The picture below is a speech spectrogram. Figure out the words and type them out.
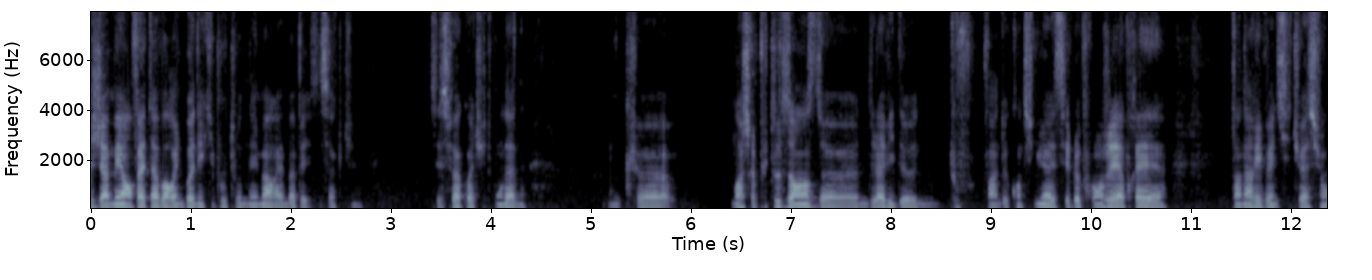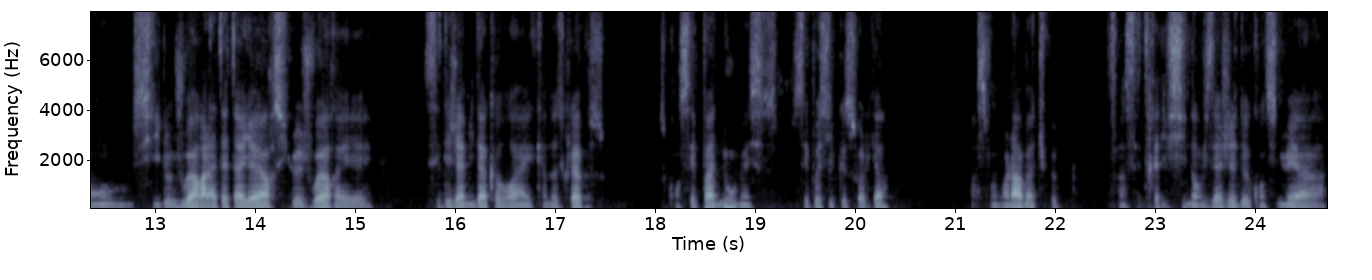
jamais en fait avoir une bonne équipe autour de Neymar et Mbappé. C'est ça que c'est ce à quoi tu te condamnes. Donc euh, moi je serais plutôt tendance de, de l'avis de de continuer à essayer de le prolonger. Après, tu en arrives à une situation où si le joueur a la tête ailleurs, si le joueur est s'est déjà mis d'accord avec un autre club, ce qu'on ne sait pas nous, mais c'est possible que ce soit le cas. À ce moment-là, bah, tu peux, enfin, c'est très difficile d'envisager de continuer à,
